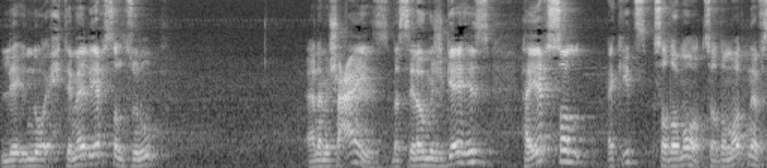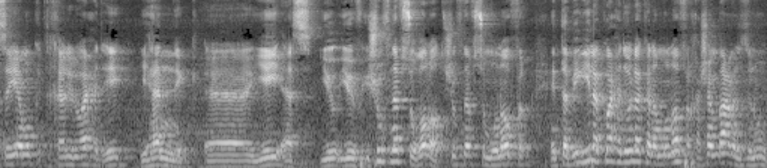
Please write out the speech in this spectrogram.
لإنه احتمال يحصل ذنوب. أنا مش عايز بس لو مش جاهز هيحصل أكيد صدمات صدمات نفسية ممكن تخلي الواحد إيه يهنج آه ييأس يشوف نفسه غلط يشوف نفسه منافق. انت بيجي لك واحد يقول لك أنا منافق عشان بعمل ذنوب.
